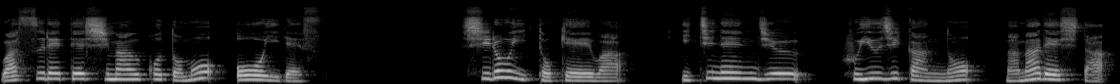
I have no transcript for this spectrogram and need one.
忘れてしまうことも多いです。白い時計は一年中冬時間のままでした。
